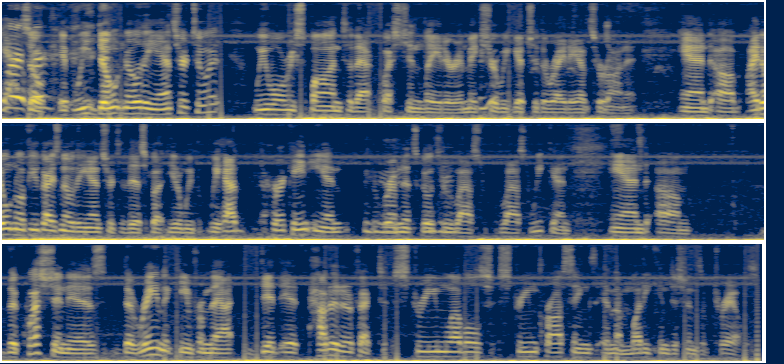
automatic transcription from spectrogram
Yeah. We're- So we're- if we don't know the answer to it, we will respond to that question later and make sure we get you the right answer on it. And um, I don't know if you guys know the answer to this, but you know we we had Hurricane Ian Mm-hmm. remnants go through last last weekend, and um, the question is the rain that came from that did it how did it affect stream levels, stream crossings, and the muddy conditions of trails?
